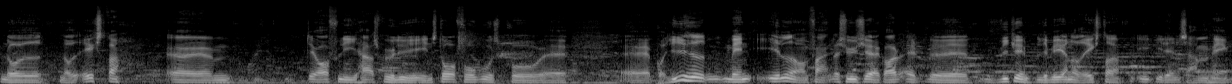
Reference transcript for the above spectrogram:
noget, noget ekstra. Øh, det offentlige har selvfølgelig en stor fokus på, øh, øh, på lighed, men i et eller andet omfang, der synes jeg godt, at øh, vi kan levere noget ekstra i, i den sammenhæng.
